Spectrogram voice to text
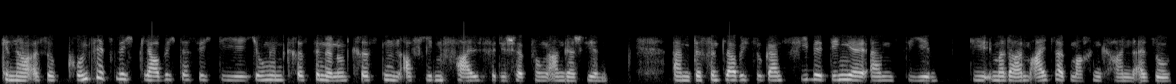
Genau, also grundsätzlich glaube ich, dass sich die jungen Christinnen und Christen auf jeden Fall für die Schöpfung engagieren. Ähm, das sind, glaube ich, so ganz viele Dinge, ähm, die, die man da im Alltag machen kann. Also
